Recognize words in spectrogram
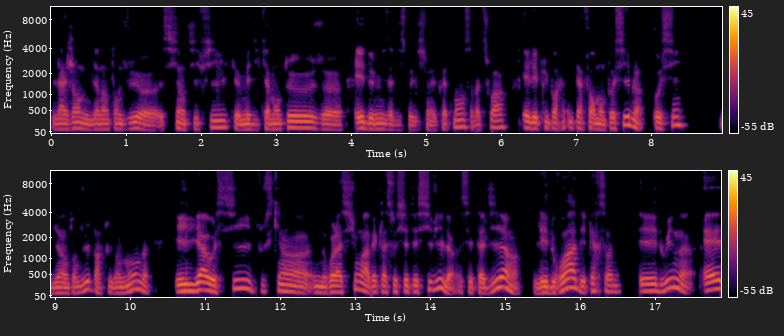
la bien entendu, euh, scientifique, médicamenteuse et de mise à disposition des traitements, ça va de soi, et les plus performants possibles aussi bien entendu, partout dans le monde. Et il y a aussi tout ce qui a une relation avec la société civile, c'est-à-dire les droits des personnes. Et Edwin est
